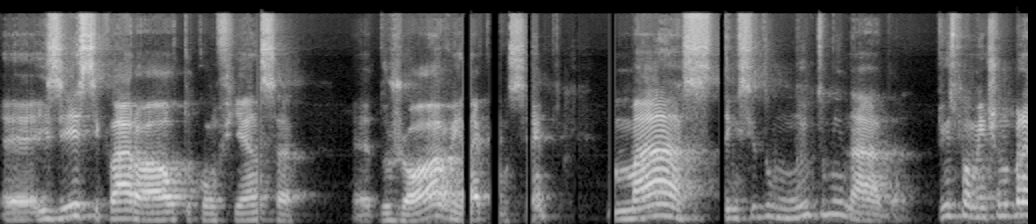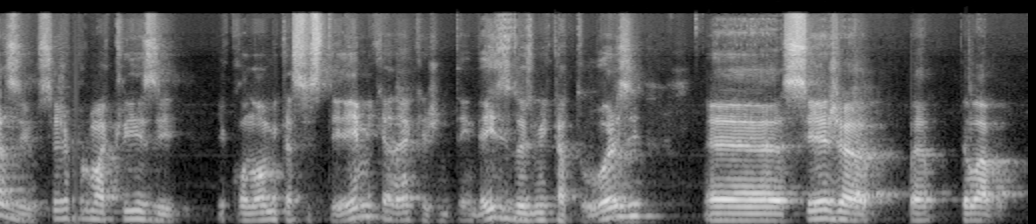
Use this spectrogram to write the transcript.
É, existe, claro, a autoconfiança é, do jovem, né, como sempre, mas tem sido muito minada, principalmente no Brasil, seja por uma crise econômica sistêmica, né, que a gente tem desde 2014, é, seja é, pela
